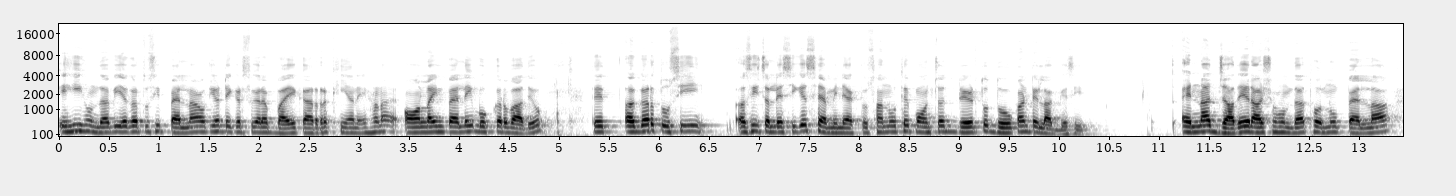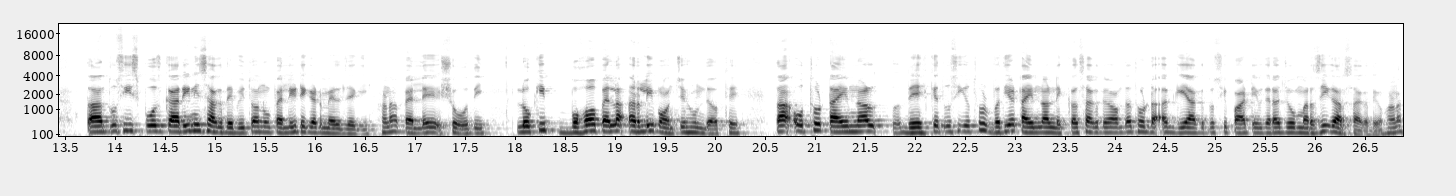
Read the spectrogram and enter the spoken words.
ਇਹੀ ਹੁੰਦਾ ਵੀ ਅਗਰ ਤੁਸੀਂ ਪਹਿਲਾਂ ਉਹਦੀਆਂ ਟਿਕਟਸ ਵਗੈਰਾ ਬਾਏ ਕਰ ਰੱਖੀਆਂ ਨੇ, ਹਨਾ? ਆਨਲਾਈਨ ਪਹਿਲਾਂ ਹੀ ਬੁੱਕ ਕਰਵਾ ਦਿਓ। ਤੇ ਅਗਰ ਤੁਸੀਂ, ਅਸੀਂ ਚੱਲੇ ਸੀਗੇ ਸੈਮੀਨੈਕ ਤੋਂ, ਸਾਨੂੰ ਉੱਥੇ ਪਹੁੰਚਣ 'ਚ ਡੇਢ ਤੋਂ 2 ਘੰਟੇ ਲੱਗ ਗਏ ਸੀ। ਇੰਨਾ ਜ਼ਿਆਦਾ ਰਸ਼ ਹੁੰਦਾ, ਤੁਹਾਨੂੰ ਪਹਿਲਾਂ ਤਾਂ ਤੁਸੀਂ ਸਪੋਜ਼ ਕਰ ਹੀ ਨਹੀਂ ਸਕਦੇ ਵੀ ਤੁਹਾਨੂੰ ਪਹਿਲੀ ਟਿਕਟ ਮਿਲ ਜੇਗੀ, ਹਨਾ, ਪਹਿਲੇ ਸ਼ੋਅ ਦੀ। ਲੋਕੀ ਬਹੁਤ ਪਹਿਲਾਂ अर्ਲੀ ਪਹੁੰਚੇ ਹੁੰਦੇ ਆ ਉੱਥੇ। ਤਾਂ ਉੱਥੋਂ ਟਾਈਮ ਨਾਲ ਦੇਖ ਕੇ ਤੁਸੀਂ ਉੱਥੋਂ ਵਧੀਆ ਟਾਈਮ ਨਾਲ ਨਿਕਲ ਸਕਦੇ ਹੋ। ਆਪਦਾ ਤੁਹਾਡਾ ਅੱਗੇ ਆ ਕੇ ਤੁਸੀਂ ਪਾਰਟੀ ਵਗੈਰਾ ਜੋ ਮਰਜ਼ੀ ਕਰ ਸਕਦੇ ਹੋ, ਹਨਾ।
